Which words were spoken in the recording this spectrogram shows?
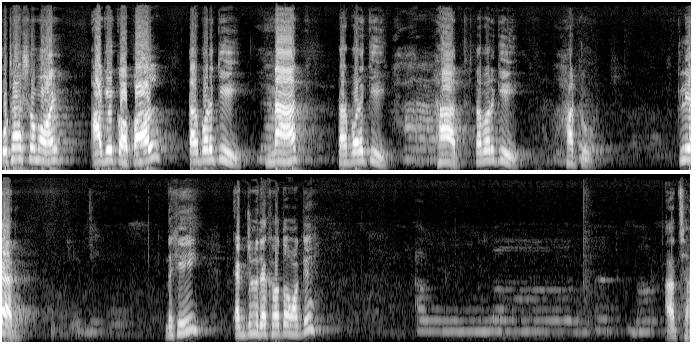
ওঠার সময় আগে কপাল, তারপরে কি? নাক। তারপরে কি? হাত, তারপরে কি? হাঁটু। ক্লিয়ার দেখি, একজনে দেখাও তো আমাকে। আচ্ছা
